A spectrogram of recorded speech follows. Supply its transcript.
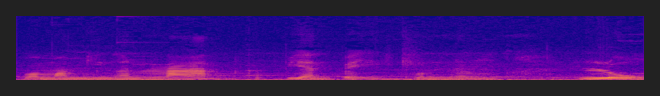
พอมามีเงินล้านก็เปลี่ยนไปอีกคนหนึ่ง หลง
